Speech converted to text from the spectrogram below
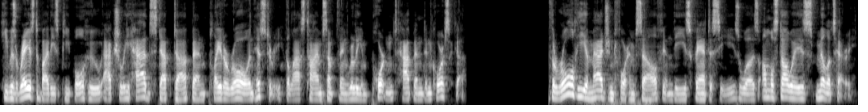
He was raised by these people who actually had stepped up and played a role in history the last time something really important happened in Corsica. The role he imagined for himself in these fantasies was almost always military.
